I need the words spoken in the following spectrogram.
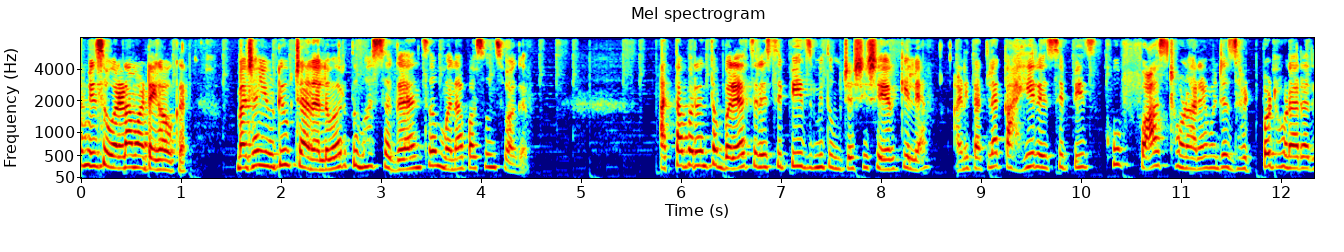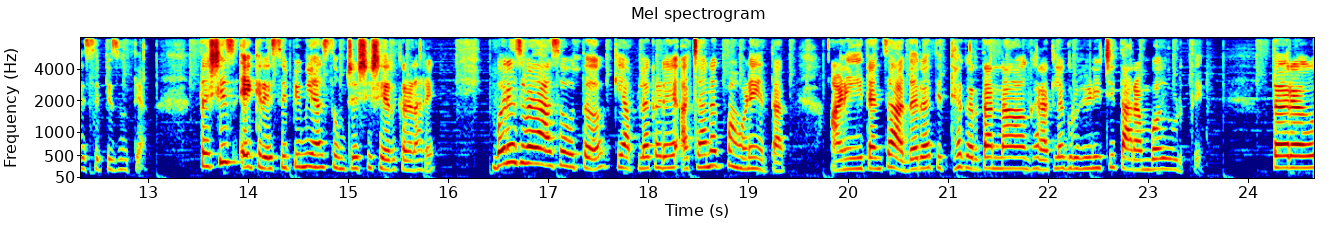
मी सुवर्णा माटेगावकर. माझ्या यूट्यूब चॅनलवर तुम्हा सगळ्यांचं मनापासून स्वागत. आत्तापर्यंत बऱ्याच रेसिपीज मी तुमच्याशी शेअर केल्या आणि त्यातल्या काही रेसिपीज खूप फास्ट होणाऱ्या म्हणजे झटपट होणाऱ्या रेसिपीज होत्या. तशीच एक रेसिपी मी आज तुमच्याशी शेअर करणार आहे. बरेच वेळा असं होतं की आपल्याकडे अचानक पाहुणे येतात आणि त्यांचा आदरातिथ्य करताना घरातल्या गृहिणीची तारांबळ उडते. तर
